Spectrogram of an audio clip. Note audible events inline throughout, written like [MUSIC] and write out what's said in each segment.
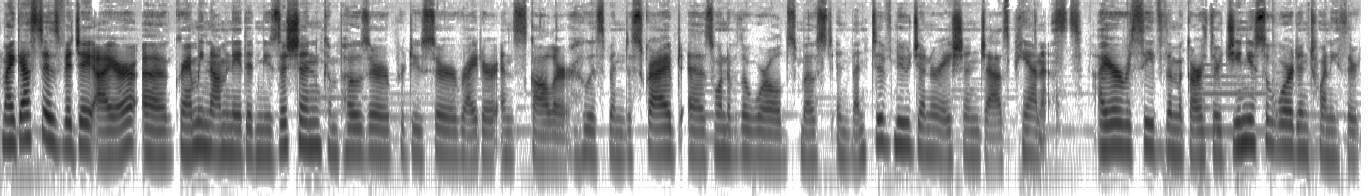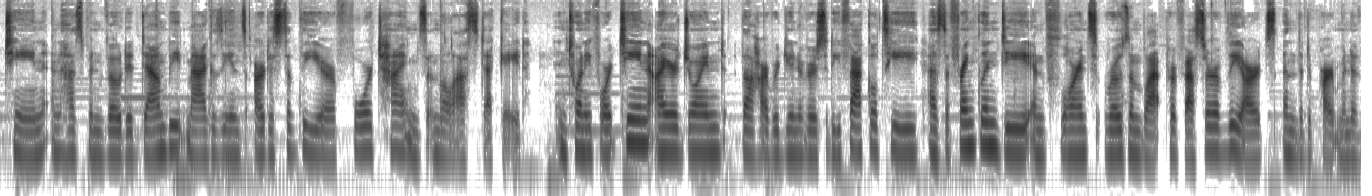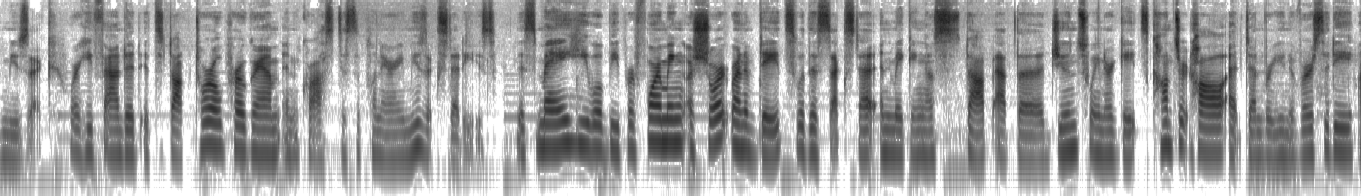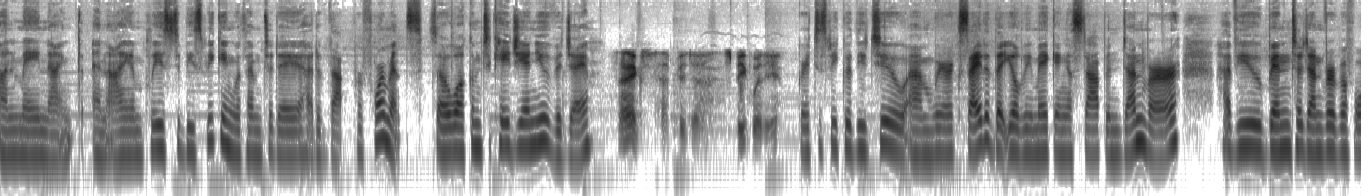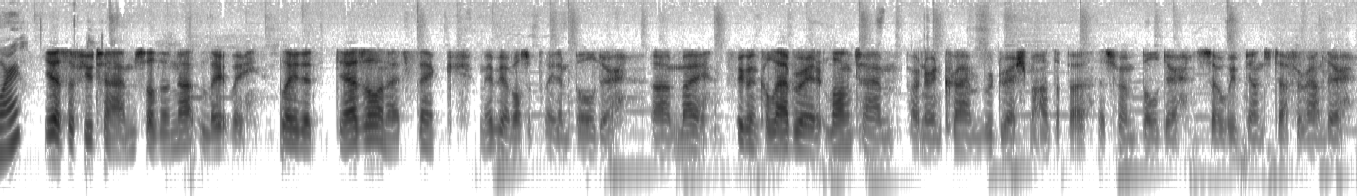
My guest is Vijay Iyer, a Grammy nominated musician, composer, producer, writer, and scholar who has been described as one of the world's most inventive new generation jazz pianists. Iyer received the MacArthur Genius Award in 2013 and has been voted Downbeat Magazine's Artist of the Year four times in the last decade. In 2014, Iyer joined the Harvard University faculty as the Franklin D. and Florence Rosenblatt Professor of the Arts in the Department of Music, where he founded its doctoral program in cross disciplinary music studies. This May, he will be performing a short run of dates with his sextet and making a stop at the June Swaner Gates Concert Hall at Denver University on May 9th, and I am pleased to be speaking with him today ahead of that performance. So, welcome to KGNU, Vijay. Thanks. Happy to speak with you. Great to speak with you too. Um, we're excited that you'll be making a stop in Denver. Have you been to Denver before? Yes, a few times, although not lately. Played at Dazzle, and I think maybe I've also played in Boulder. Uh, my frequent collaborator, longtime partner in crime, Rudresh Mahanthappa, is from Boulder, so we've done stuff around there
